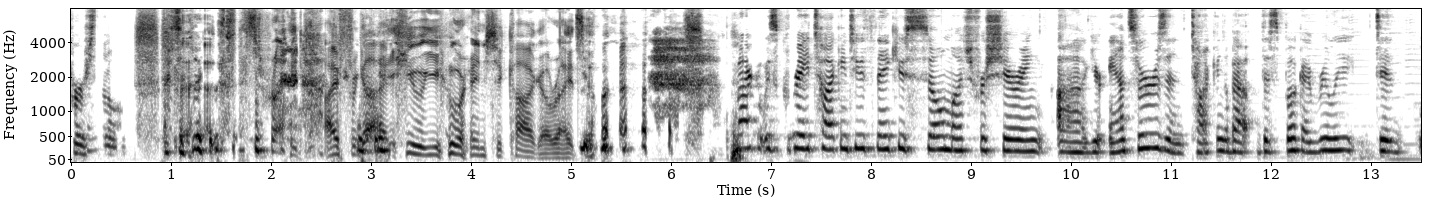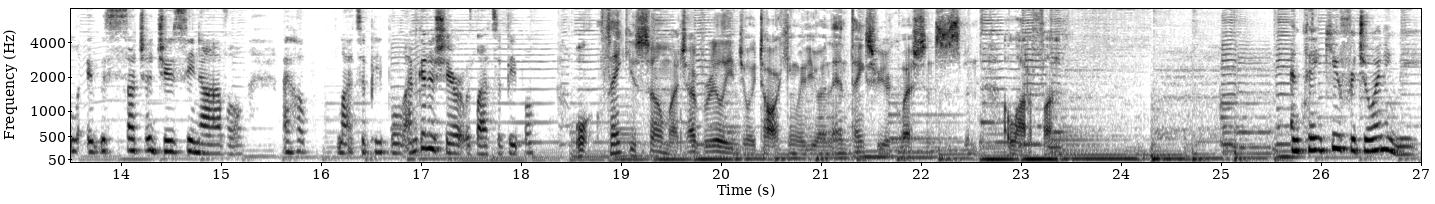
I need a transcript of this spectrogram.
personal. that's right. I forgot you. You were in Chicago, right? So. Mark, it was great talking to you. Thank you so much for sharing uh, your answers and talking about this book. I really did. It was such a juicy novel. I hope lots of people. I'm going to share it with lots of people. Well, thank you so much. I've really enjoyed talking with you, and, and thanks for your questions. It's been a lot of fun. And thank you for joining me.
